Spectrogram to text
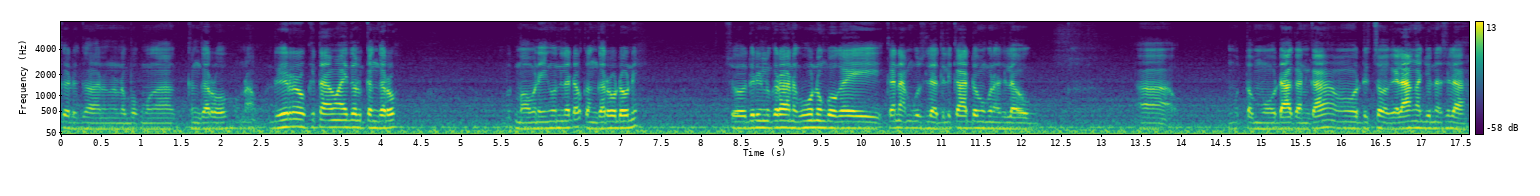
kadaghan ng nabok mga kanggaro. Na diro kita mga idol kanggaro. But mao man ingon nila daw kanggaro daw ni? So diring lugar naghunong ko kay kana mo sila delikado mo na sila og ah muta mo dagan ka mo dito kailangan jud na sila.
